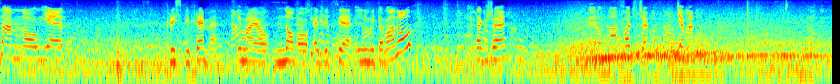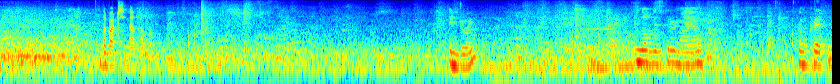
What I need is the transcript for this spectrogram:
za mną jest Crispy Kreme i mają nową edycję limitowaną. Także chodźcie, idziemy. Zobaczcie na to. Enjoy. Nowy strój mają. Konkretny.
